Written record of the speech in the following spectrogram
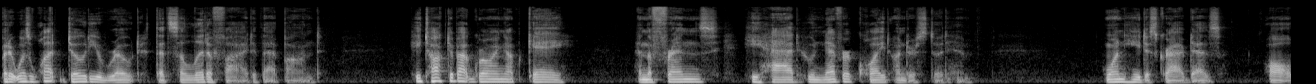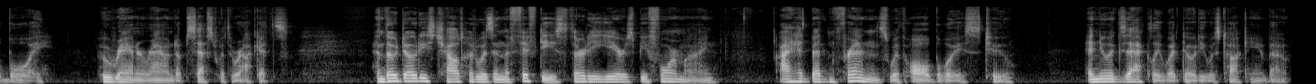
But it was what Doty wrote that solidified that bond. He talked about growing up gay and the friends he had who never quite understood him. One he described as all boy, who ran around obsessed with rockets and though Doty's childhood was in the 50s, 30 years before mine, I had been friends with all boys, too, and knew exactly what Doty was talking about.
